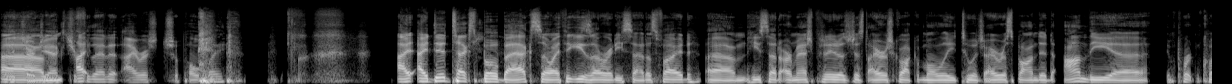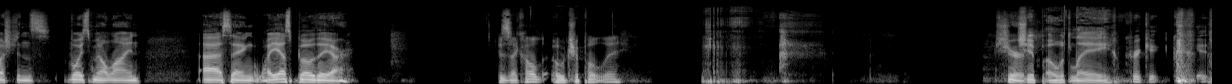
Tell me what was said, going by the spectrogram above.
They charge you Um, extra I- for that at Irish Chipotle. I, I did text Bo back, so I think he's already satisfied. Um, he said, "Are mashed potatoes just Irish guacamole?" To which I responded on the uh, important questions voicemail line, uh, saying, "Why, yes, Bo, they are." Is that called O Chipotle? Sure. Chip Oatley. cricket, cricket,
